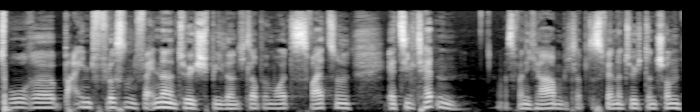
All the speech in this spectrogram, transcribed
Tore beeinflussen, verändern natürlich Spiele. Und ich glaube, wenn wir heute 2 0 erzielt hätten, was wir nicht haben. Ich glaube, das wäre natürlich dann schon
